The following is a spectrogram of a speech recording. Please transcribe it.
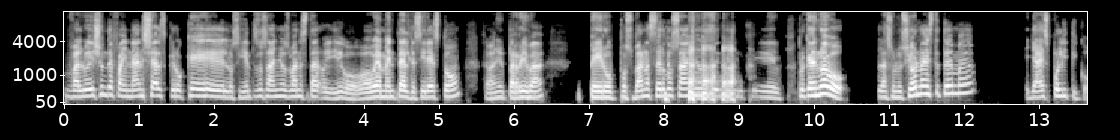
valuation de financials, creo que los siguientes dos años van a estar, y digo, obviamente al decir esto, se van a ir para arriba, pero pues van a ser dos años porque de nuevo, la solución a este tema ya es político.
